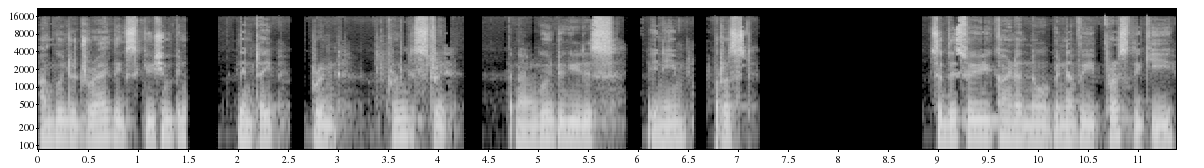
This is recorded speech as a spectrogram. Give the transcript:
I'm going to drag the execution pin then type print print string. And I'm going to give this a name pressed so this way we kind of know whenever we press the key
